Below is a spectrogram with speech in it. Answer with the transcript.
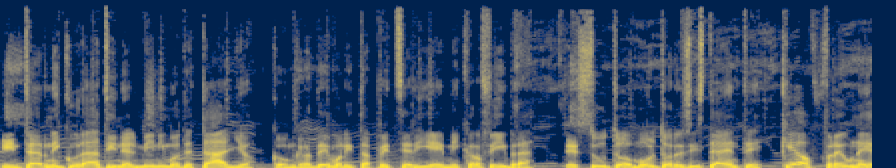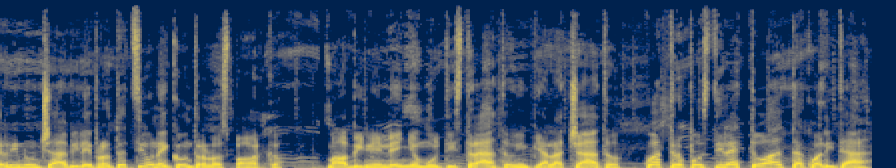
Interni curati nel minimo dettaglio, con gradevoli tappezzerie e microfibra, tessuto molto resistente che offre una irrinunciabile protezione contro lo sporco. Mobili in legno multistrato, impiallacciato, quattro posti letto alta qualità,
